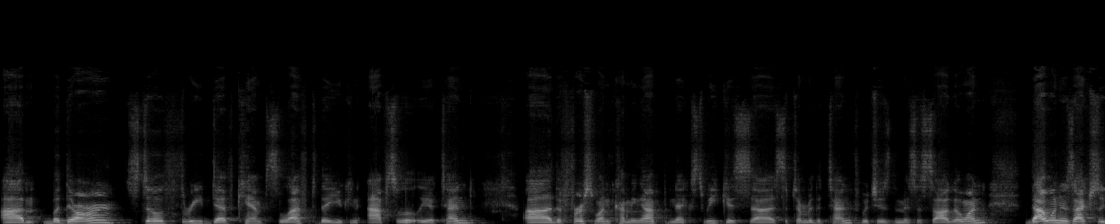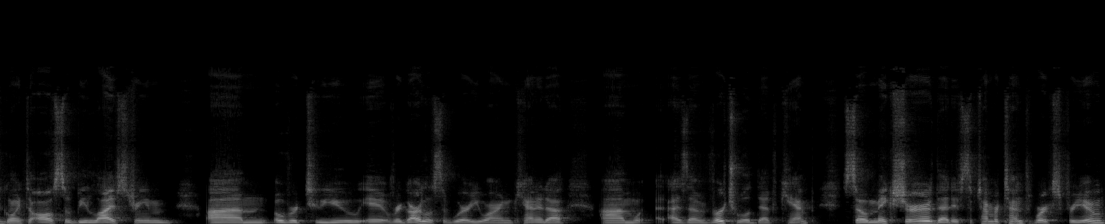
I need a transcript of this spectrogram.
Um, but there are still three dev camps left that you can absolutely attend. Uh, the first one coming up next week is uh, September the 10th, which is the Mississauga one. That one is actually going to also be live streamed um, over to you, eh, regardless of where you are in Canada, um, as a virtual dev camp. So make sure that if September 10th works for you,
